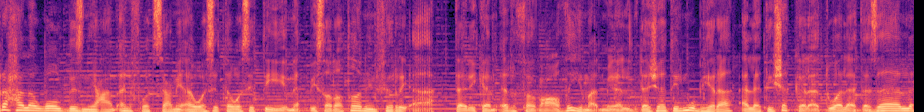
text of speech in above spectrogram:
رحل والت ديزني عام 1966 بسرطان في الرئة تاركا إرثا عظيما من الإنتاجات المبهرة التي شكلت ولا تزال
